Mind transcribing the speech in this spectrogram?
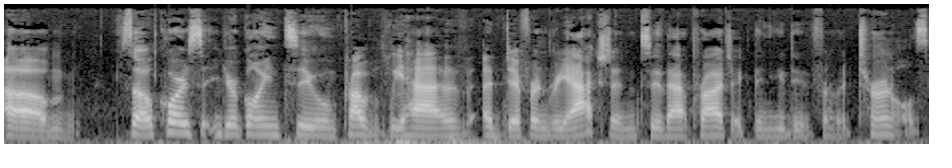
Um, so, of course, you're going to probably have a different reaction to that project than you did from Eternals.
